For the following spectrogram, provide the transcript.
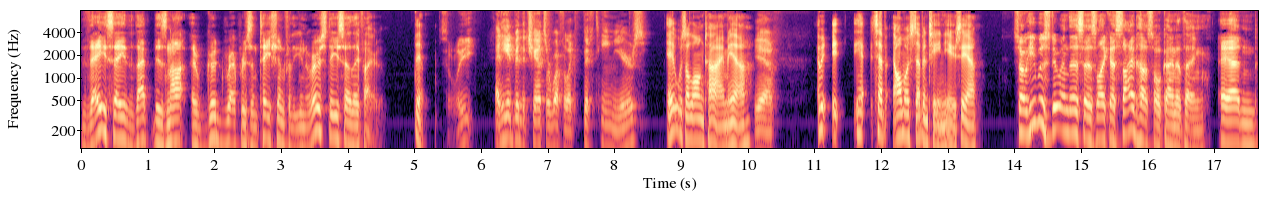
they say that that is not a good representation for the university, so they fired him. Yeah. Sweet. And he had been the chancellor what for like 15 years. It was a long time. Yeah. Yeah. I mean, it, yeah, seven, almost 17 years. Yeah. So he was doing this as like a side hustle kind of thing, and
